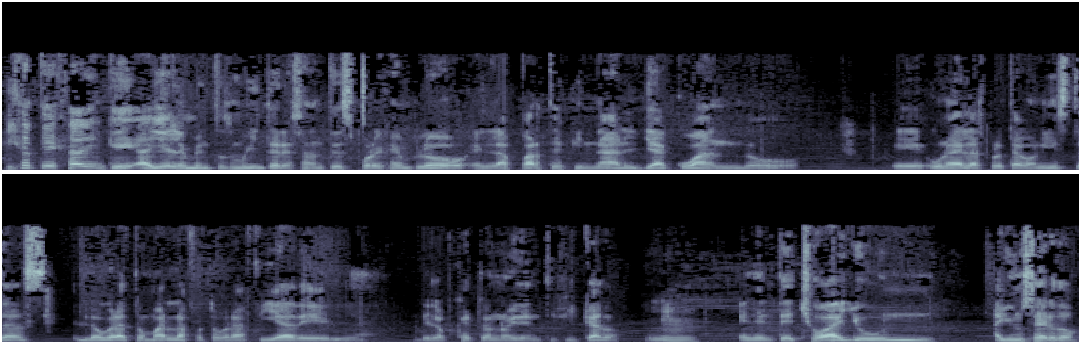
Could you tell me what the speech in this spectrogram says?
Fíjate, Hagen, que hay elementos muy interesantes, por ejemplo, en la parte final, ya cuando eh, una de las protagonistas logra tomar la fotografía del, del objeto no identificado. Mm, En el techo hay un, hay un cerdo,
